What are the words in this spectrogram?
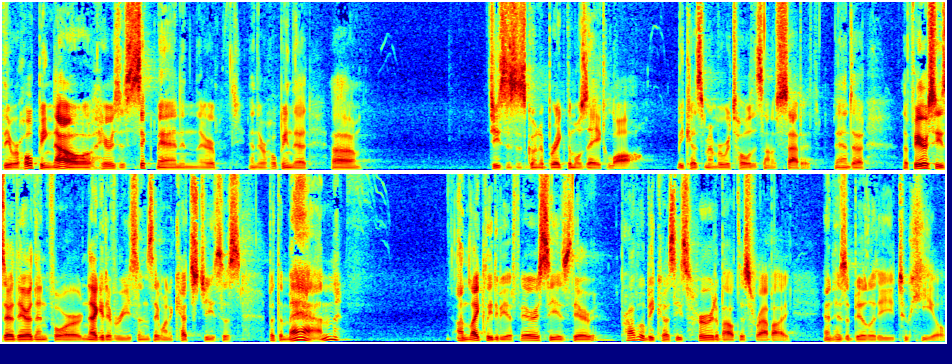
they were hoping now, oh, here's a sick man in there, and they're hoping that um, Jesus is going to break the Mosaic law. Because remember, we're told it's on a Sabbath. And uh, the Pharisees are there then for negative reasons. They want to catch Jesus. But the man, unlikely to be a Pharisee, is there probably because he's heard about this rabbi and his ability to heal.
